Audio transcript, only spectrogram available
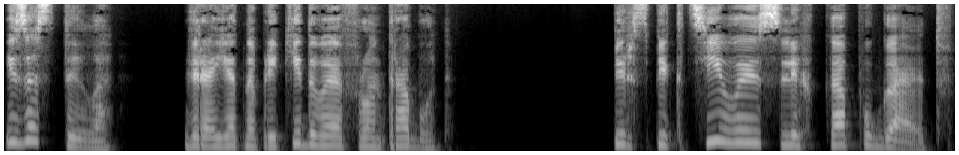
и застыла, вероятно, прикидывая фронт работ. Перспективы слегка пугают.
